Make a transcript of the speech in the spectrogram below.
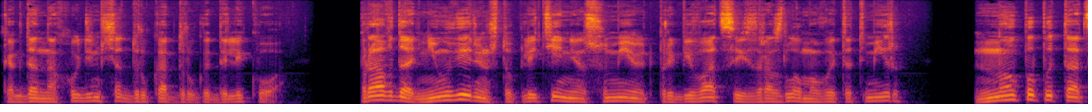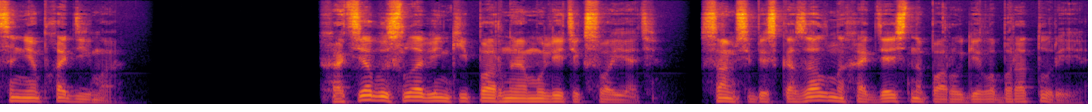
когда находимся друг от друга далеко. Правда, не уверен, что плетения сумеют пробиваться из разлома в этот мир, но попытаться необходимо. Хотя бы слабенький парный амулетик своять, сам себе сказал, находясь на пороге лаборатории.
